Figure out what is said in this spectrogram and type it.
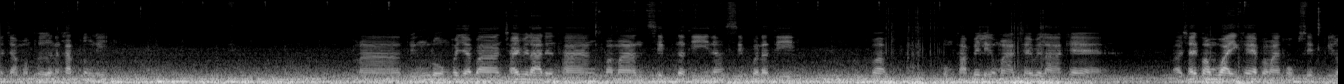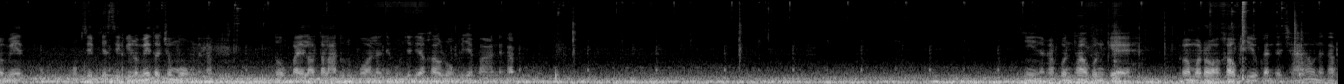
ประจำอำเภอนะครับ ตรงนี้ มาถึงโรงพยาบาลใช้เวลาเดินทางประมาณ 10 นาทีนะ10 กว่านาทีว่าผมขับไม่เร็วมากใช้เวลาแค่ใช้ความไวแค่ประมาณ 60 กิโลเมตร 60-70 กิโลเมตรต่อชั่วโมงนะครับ ตรงไปเราตลาดอุดมพรแล้วเดี๋ยวผมจะเลี้ยวเข้าโรงพยาบาลนะครับนี่นะครับคนเฒ่าคนแก่ ก็มารอเข้าคิวกันแต่เช้านะครับ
